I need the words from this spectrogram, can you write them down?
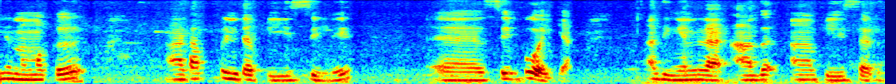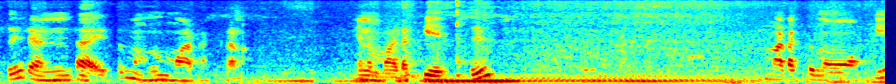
ഇനി നമുക്ക് അടപ്പിന്റെ പീസിൽ സിബ് വയ്ക്കാം. അതിങ്ങനെ അത് ആ പീസ് എടുത്ത് രണ്ടായിട്ട് നമ്മൾ മടക്കണം. ഇങ്ങനെ മടക്കിയിട്ട് മടക്ക് നോക്കി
